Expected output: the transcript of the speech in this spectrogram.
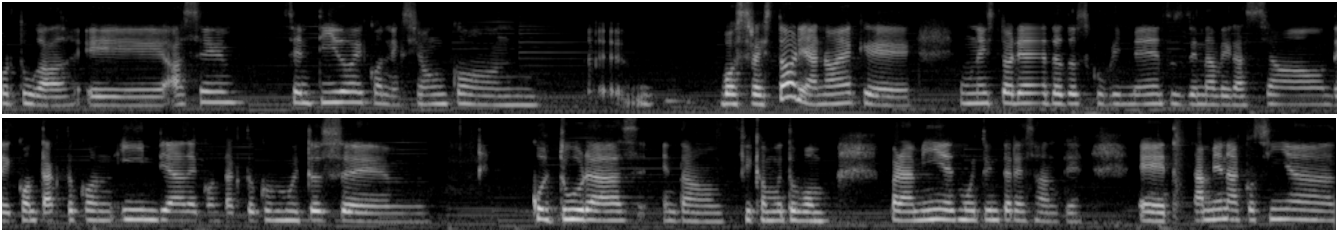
Portugal. Eh, hace sentido e conexão com eh, vuestra história, não é? Que uma história de descobrimentos, de navegação, de contato com Índia, de contato com muitas eh, culturas, então fica muito bom. Para mim é muito interessante. Eh, também a cozinha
